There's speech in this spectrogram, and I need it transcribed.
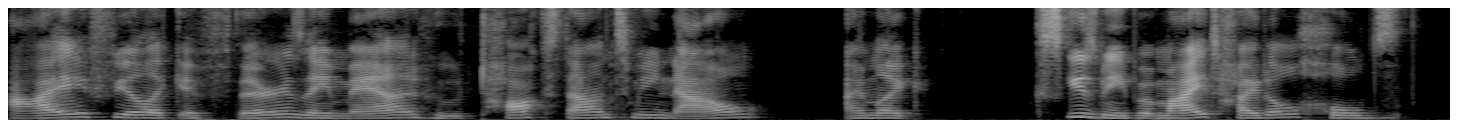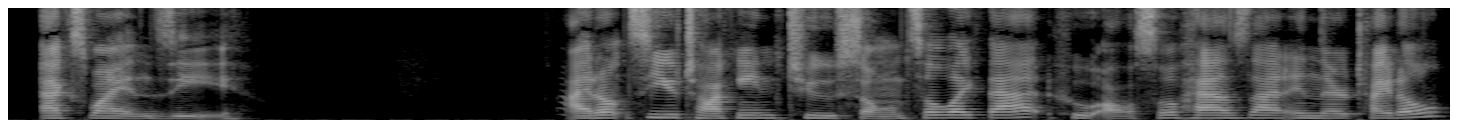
I feel like if there is a man who talks down to me now, I'm like, excuse me, but my title holds X, Y, and Z. I don't see you talking to so and so like that who also has that in their title.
